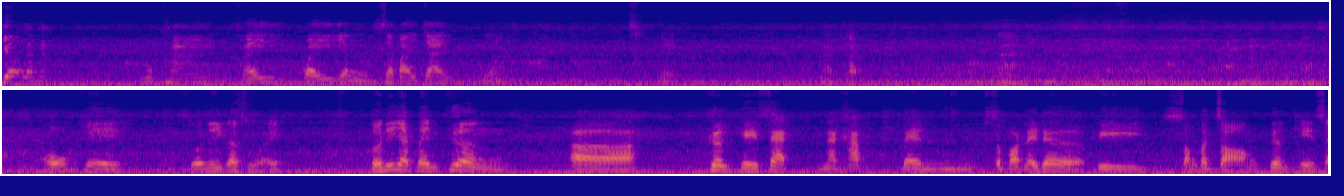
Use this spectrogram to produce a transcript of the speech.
เยอะแล้วฮะลูกค้าใช้ไปอย่างสบายใจเนี่ยเนี่ยนะครับโอเค ตัวนี้ก็สวย ตัวนี้จะเป็นเครื่องเอเครื่อง KZ นะครับ เป็นสปอร์ตไรเดอร์ปี 2002 เครื่อง KZ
